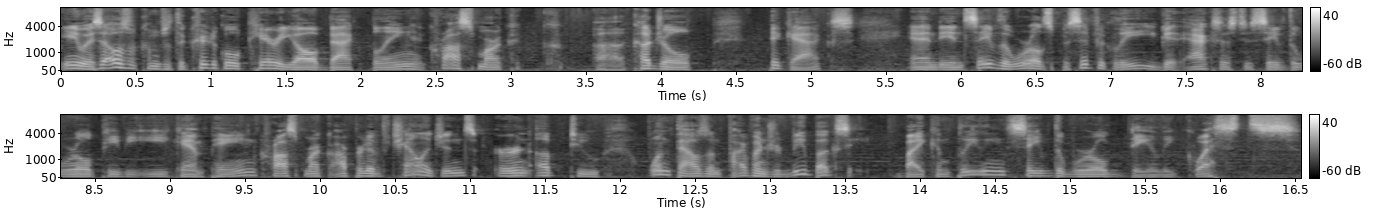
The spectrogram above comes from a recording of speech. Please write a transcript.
Anyways, it also comes with a critical carry all back bling, a crossmark uh, cudgel pickaxe, and in Save the World specifically, you get access to Save the World PvE campaign, crossmark operative challenges, earn up to 1,500 V bucks by completing Save the World daily quests.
